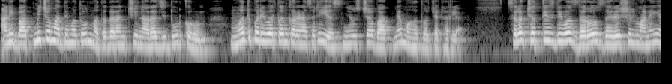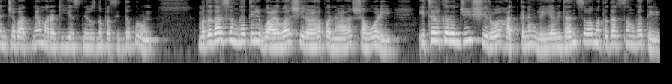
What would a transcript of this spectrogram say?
आणि बातमीच्या माध्यमातून मतदारांची नाराजी दूर करून मतपरिवर्तन करण्यासाठी एस न्यूजच्या बातम्या महत्त्वाच्या ठरल्या. सलग छत्तीस दिवस दररोज धैर्यशील माने यांच्या बातम्या मराठी एस न्यूजनं प्रसिद्ध करून मतदारसंघातील वाळवा शिराळा पन्हाळा शाहवाडी इचलकरंजी शिरोळ हातकणंगले या विधानसभा मतदारसंघातील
